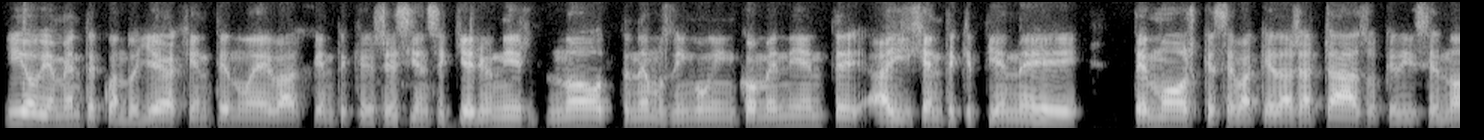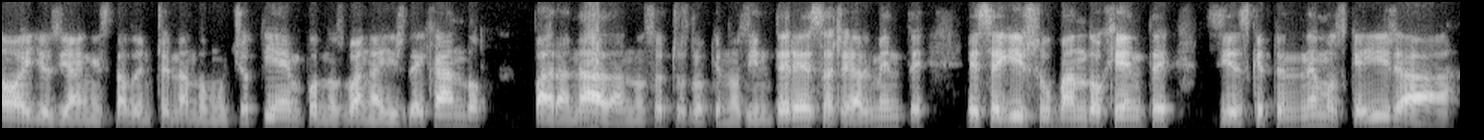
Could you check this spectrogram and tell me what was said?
Y obviamente cuando llega gente nueva, gente que recién se quiere unir, no tenemos ningún inconveniente. Hay gente que tiene temor que se va a quedar atrás o que dice, no, ellos ya han estado entrenando mucho tiempo, nos van a ir dejando para nada. Nosotros lo que nos interesa realmente es seguir sumando gente. Si es que tenemos que ir a,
